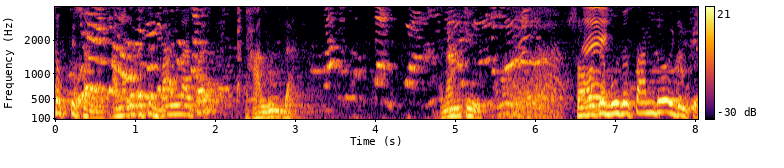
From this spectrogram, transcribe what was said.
শক্তিশালী। আমাদের দেশে বাংলায় কয়? ফালুদা। নাম কি? সহজে বুঝো চান্দু ওই ডুলকে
